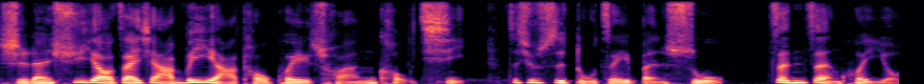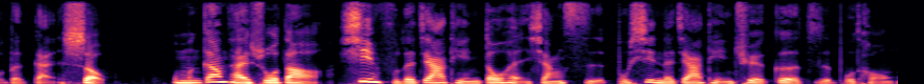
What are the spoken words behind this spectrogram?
使人需要摘下 VR 头盔喘口气。这就是读这一本书真正会有的感受。我们刚才说到，幸福的家庭都很相似，不幸的家庭却各自不同。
